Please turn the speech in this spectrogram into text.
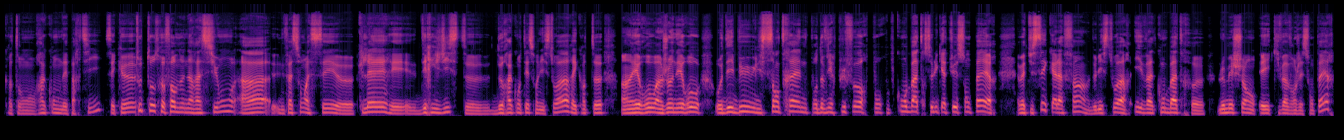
Quand on raconte des parties, c'est que toute autre forme de narration a une façon assez euh, claire et dirigiste euh, de raconter son histoire. Et quand euh, un héros, un jeune héros, au début, il s'entraîne pour devenir plus fort, pour combattre celui qui a tué son père, eh ben, tu sais qu'à la fin de l'histoire, il va combattre le méchant et qui va venger son père.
